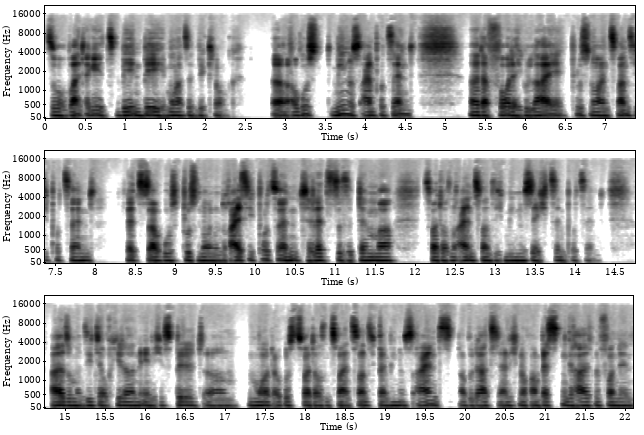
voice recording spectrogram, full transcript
So, weiter geht's. BNB, Monatsentwicklung. Äh, August minus 1%, äh, davor der Juli plus 29%, letzter August plus 39%, der letzte September 2021 minus 16%. Also man sieht ja auch hier ein ähnliches Bild. Ähm, Im Monat August 2022 bei minus 1. Also da hat sich eigentlich noch am besten gehalten von den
